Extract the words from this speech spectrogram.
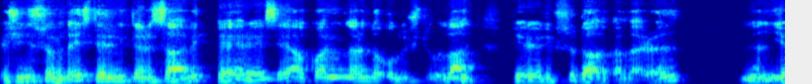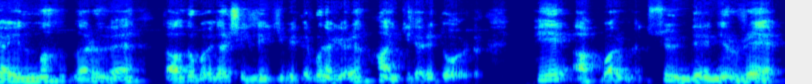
Beşinci sorudayız. Derinlikleri sabit PRS akvaryumlarında oluşturulan periyodik su dalgalarının yayılmaları ve dalga boyları şekli gibidir. Buna göre hangileri doğrudur? P akvaryumda suyun derinliği R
